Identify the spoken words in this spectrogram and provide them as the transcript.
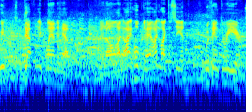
We definitely plan to have it. You know, I, I hope to. Have, I'd like to see it within three years.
